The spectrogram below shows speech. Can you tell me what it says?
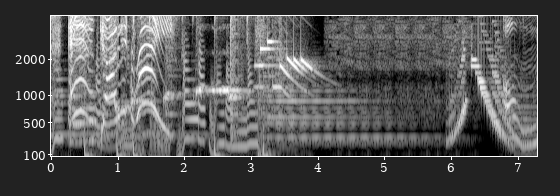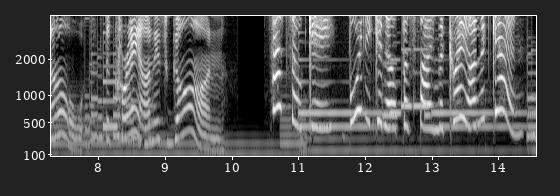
and got it right! Oh no, the crayon is gone. That's okay. Bordy can help us find the crayon again.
